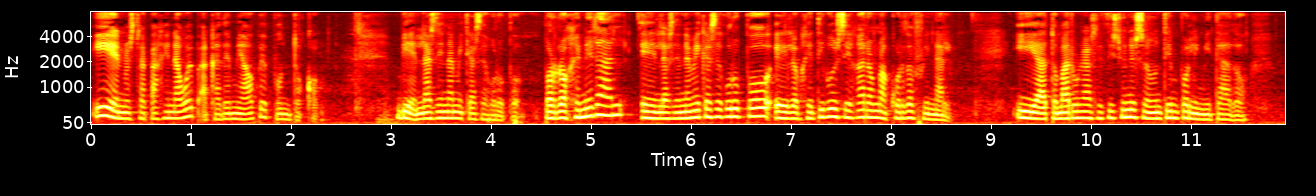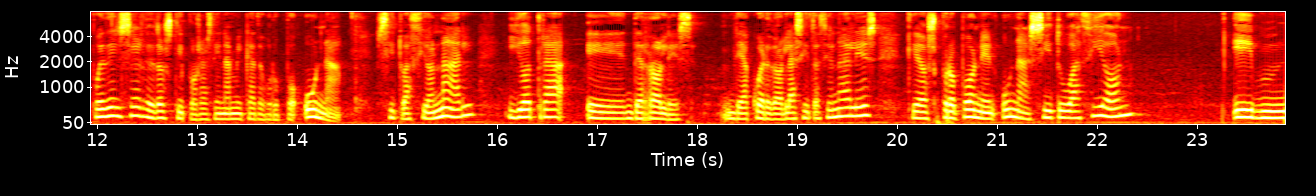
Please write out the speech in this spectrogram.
y en nuestra página web academiaope.com. Bien, las dinámicas de grupo. Por lo general, en las dinámicas de grupo el objetivo es llegar a un acuerdo final y a tomar unas decisiones en un tiempo limitado. Pueden ser de dos tipos las dinámicas de grupo. Una situacional y otra eh, de roles. De acuerdo, las situacionales que os proponen una situación y mm,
